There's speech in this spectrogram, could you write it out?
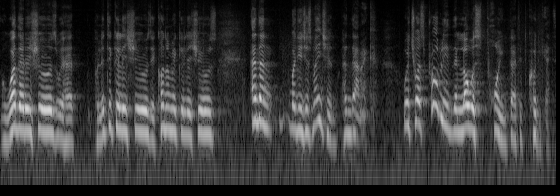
weather issues, we had political issues, economical issues, and then what you just mentioned, pandemic, which was probably the lowest point that it could get.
